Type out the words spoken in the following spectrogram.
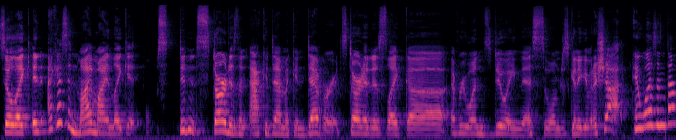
So, like, in, I guess in my mind, like, it didn't start as an academic endeavor. It started as, like, uh, everyone's doing this, so I'm just gonna give it a shot. it wasn't that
